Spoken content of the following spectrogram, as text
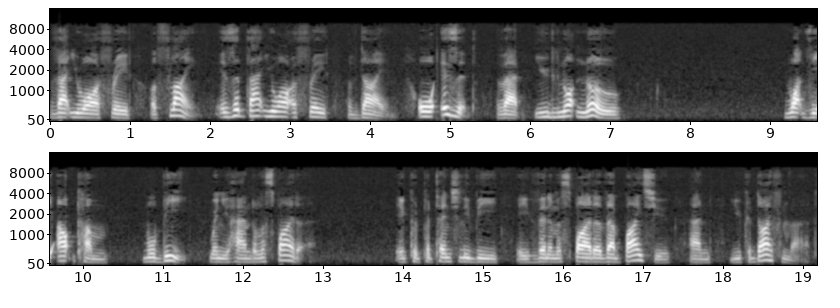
that you are afraid of flying? Is it that you are afraid of dying? Or is it that you do not know what the outcome will be when you handle a spider? It could potentially be a venomous spider that bites you and you could die from that.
